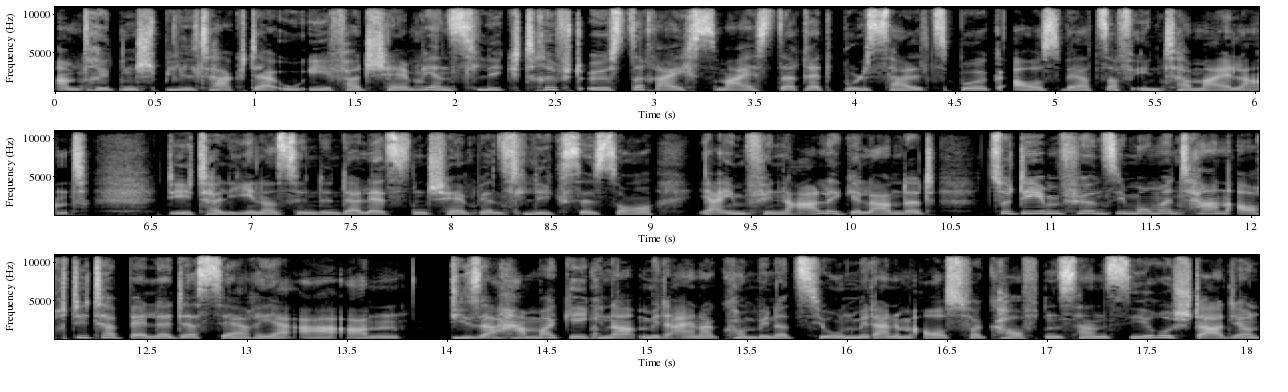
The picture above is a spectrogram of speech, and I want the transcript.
Am dritten Spieltag der UEFA Champions League trifft Österreichs Meister Red Bull Salzburg auswärts auf Inter Mailand. Die Italiener sind in der letzten Champions League-Saison ja im Finale gelandet. Zudem führen sie momentan auch die Tabelle der Serie A an. Dieser Hammergegner mit einer Kombination mit einem ausverkauften San Siro Stadion,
